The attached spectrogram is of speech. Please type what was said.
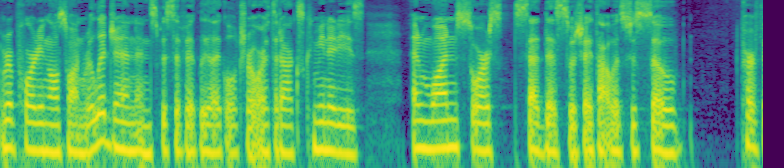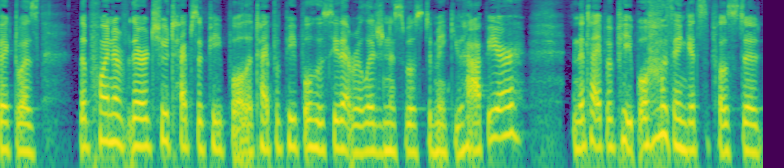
reporting also on religion and specifically like ultra Orthodox communities. And one source said this, which I thought was just so perfect, was the point of there are two types of people the type of people who see that religion is supposed to make you happier, and the type of people who think it's supposed to,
